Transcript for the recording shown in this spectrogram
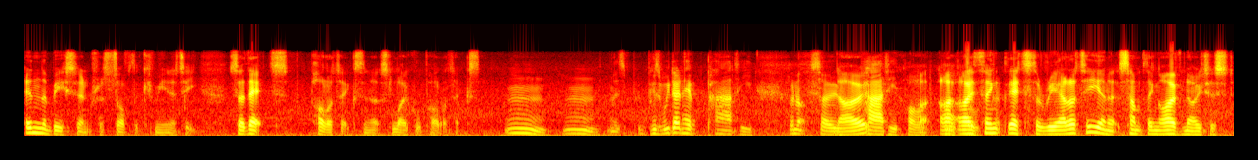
in the best interests of the community. So that's politics, and it's local politics. Mm, mm. Because we don't have party. We're not so No, party politics. I, I think that's the reality, and it's something I've noticed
